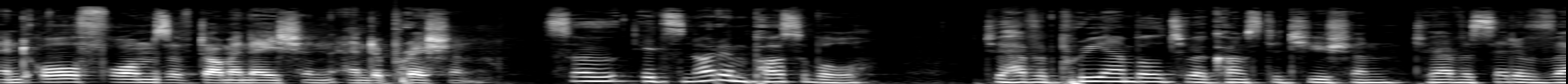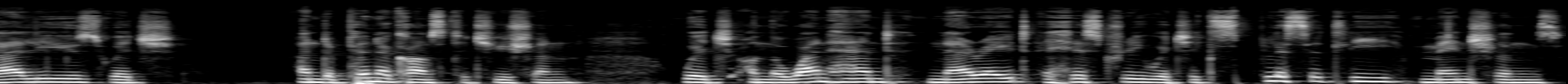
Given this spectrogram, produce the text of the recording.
and all forms of domination and oppression. So it's not impossible to have a preamble to a constitution, to have a set of values which underpin a constitution, which, on the one hand, narrate a history which explicitly mentions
